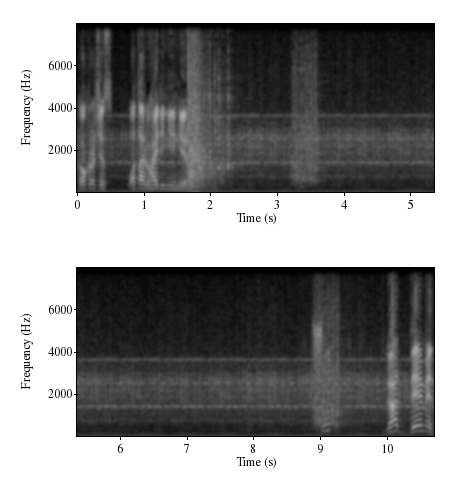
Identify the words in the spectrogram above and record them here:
Cockroaches, what are you hiding in here? Shoot! God damn it!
